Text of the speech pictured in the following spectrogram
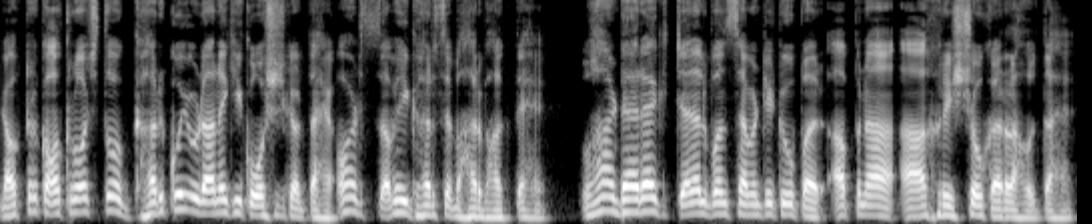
डॉक्टर कॉकरोच तो घर को ही उड़ाने की कोशिश करता है और सभी घर से बाहर भागते हैं। वहाँ डायरेक्ट चैनल 172 पर अपना आखिरी शो कर रहा होता है।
